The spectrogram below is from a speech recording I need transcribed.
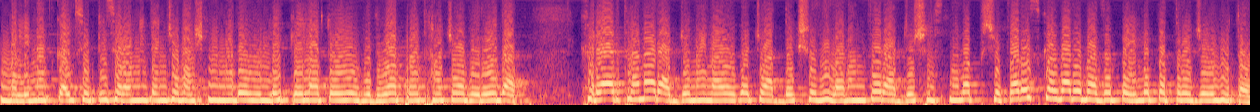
मलिनाथ सिटी सरांनी त्यांच्या भाषणामध्ये उल्लेख केला तो विधवा प्रथाच्या विरोधात. खऱ्या अर्थानं राज्य महिला आयोगाच्या अध्यक्ष झाल्यानंतर राज्य शासनाला शिफारस करणारं माझं पहिलं पत्र जे होतं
